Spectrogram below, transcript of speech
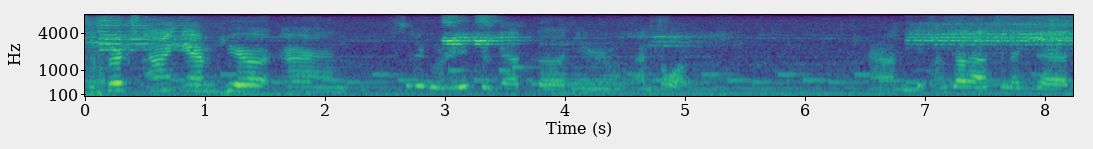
So folks, I am here in Siliguri to get the new Antor, And the Antor has selected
